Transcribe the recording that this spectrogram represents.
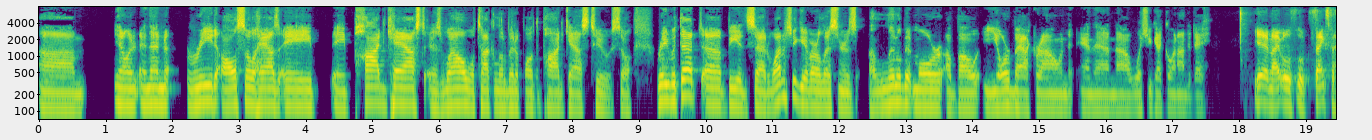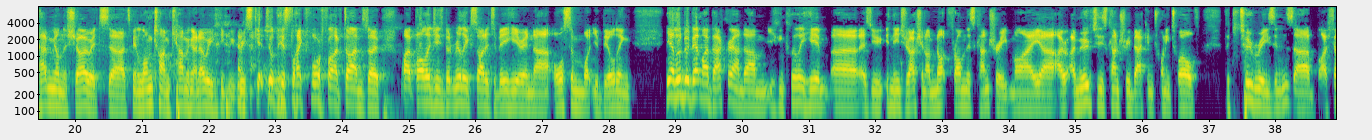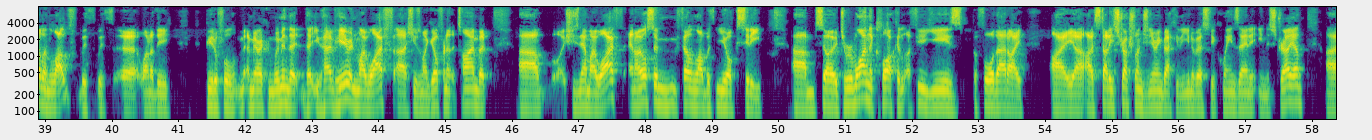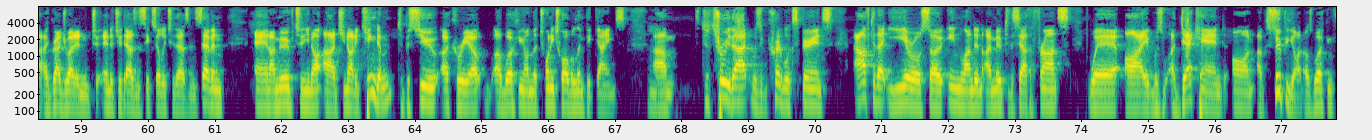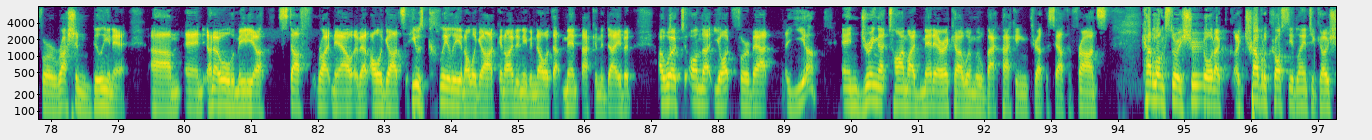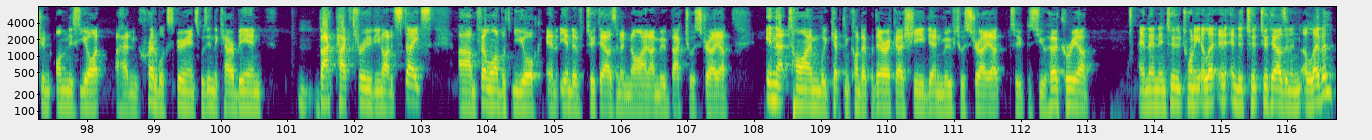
Um, you know, and, and then Reed also has a a podcast as well. We'll talk a little bit about the podcast too. So, Reed, with that uh, being said, why don't you give our listeners a little bit more about your background and then uh, what you got going on today? Yeah, mate. Well, look, thanks for having me on the show. It's uh, it's been a long time coming. I know we think we rescheduled this like four or five times, so my apologies. But really excited to be here and uh, awesome what you're building yeah, a little bit about my background. Um, you can clearly hear uh, as you in the introduction. I'm not from this country. My uh, I, I, moved to this country back in 2012 for two reasons. Uh, I fell in love with with uh, one of the beautiful American women that that you have here, and my wife. Uh, she was my girlfriend at the time, but uh, she's now my wife. And I also fell in love with New York City. Um, so to rewind the clock a, a few years before that, I I, uh, I, studied structural engineering back at the University of Queensland in Australia. Uh, I graduated in end of 2006, early 2007, and I moved to, United, uh, to United Kingdom to pursue a career uh, working on the 2012 Olympic Games. Mm. Um, through that was an incredible experience. After that year or so in London, I moved to the south of France where I was a deckhand on a super yacht. I was working for a Russian billionaire. Um, and I know all the media stuff right now about oligarchs. He was clearly an oligarch, and I didn't even know what that meant back in the day. But I worked on that yacht for about a year. And during that time, I'd met Erica when we were backpacking throughout the south of France. cut a long story short, I, I traveled across the Atlantic Ocean on this yacht. I had an incredible experience, was in the Caribbean, backpacked through the United States, um, fell in love with New York, and at the end of 2009, I moved back to Australia. In that time, we kept in contact with Erica. She then moved to Australia to pursue her career. And then in 20, into 2011,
